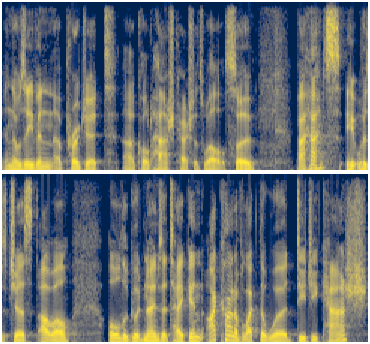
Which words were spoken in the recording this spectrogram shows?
And there was even a project uh, called Hashcash as well. So perhaps it was just, oh, well, all the good names are taken. I kind of like the word DigiCash.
